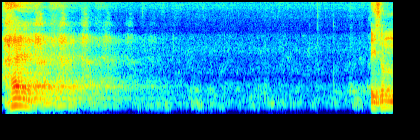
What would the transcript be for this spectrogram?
হ্যাঁ এই জন্য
